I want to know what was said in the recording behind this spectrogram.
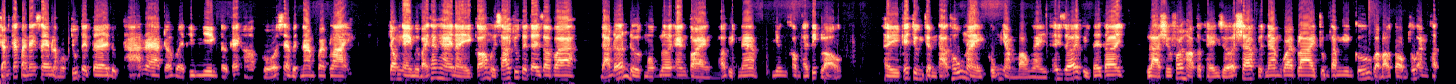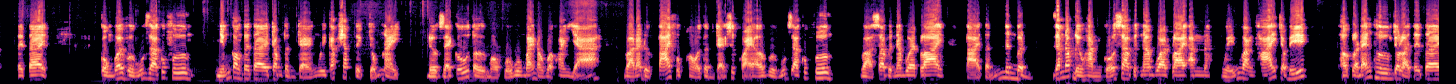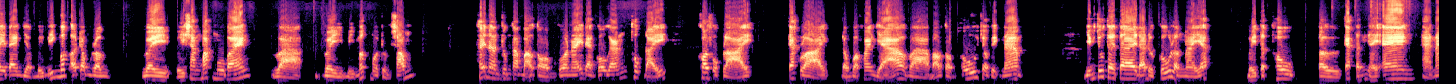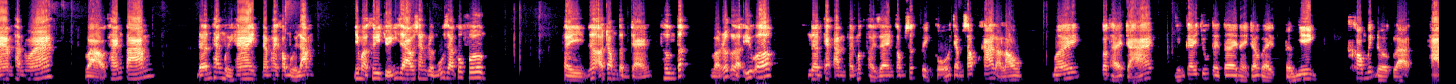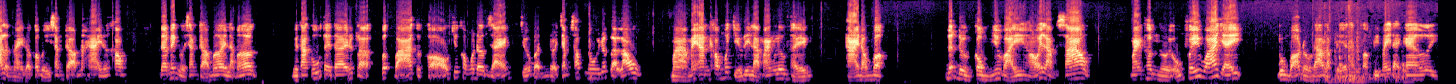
Cảnh các bạn đang xem là một chú TT được thả ra trở về thiên nhiên từ cái hộp của xe Việt Nam Wildlife. Trong ngày 17 tháng 2 này có 16 chú TT Java đã đến được một nơi an toàn ở Việt Nam nhưng không thể tiết lộ. Thì cái chương trình thả thú này cũng nhằm vào ngày Thế giới vì TT là sự phối hợp thực hiện giữa South Việt Nam Wildlife, Trung tâm Nghiên cứu và Bảo tồn Thú ăn thịt TT cùng với Vườn Quốc gia Cúc Phương. Những con TT trong tình trạng nguy cấp sắp tuyệt chủng này được giải cứu từ một vụ buôn bán động vật hoang dã và đã được tái phục hồi tình trạng sức khỏe ở Vườn Quốc gia Cúc Phương và Sao Việt Nam Wildlife tại tỉnh Ninh Bình. Giám đốc điều hành của Sao Việt Nam Wildlife anh Nguyễn Văn Thái cho biết thật là đáng thương cho loài TT đang dần bị biến mất ở trong rừng vì bị săn bắt mua bán và vì bị mất môi trường sống. Thế nên trung tâm bảo tồn của anh ấy đang cố gắng thúc đẩy khôi phục lại các loài động vật hoang dã và bảo tồn thú cho Việt Nam. Những chú TT đã được cứu lần này á bị tịch thu từ các tỉnh Nghệ An, Hà Nam, Thanh Hóa vào tháng 8 đến tháng 12 năm 2015. Nhưng mà khi chuyển giao sang rừng quốc gia quốc Phương, thì nó ở trong tình trạng thương tích và rất là yếu ớt, nên các anh phải mất thời gian công sức tiền của chăm sóc khá là lâu mới có thể trả những cái chú TT này trở về. Tự nhiên, không biết được là thả lần này rồi có bị săn trộm nó hại nữa không? Nên mấy người săn trộm ơi, làm ơn. Người ta cứu TT rất là vất vả, cực khổ, chứ không có đơn giản chữa bệnh rồi chăm sóc nuôi rất là lâu. Mà mấy anh không có chịu đi làm ăn lương thiện, hại động vật. Đến đường cùng như vậy, hỏi làm sao? Mang thân người uổng phí quá vậy buông bỏ đồ đao lập địa thành phật đi mấy đại ca ơi.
